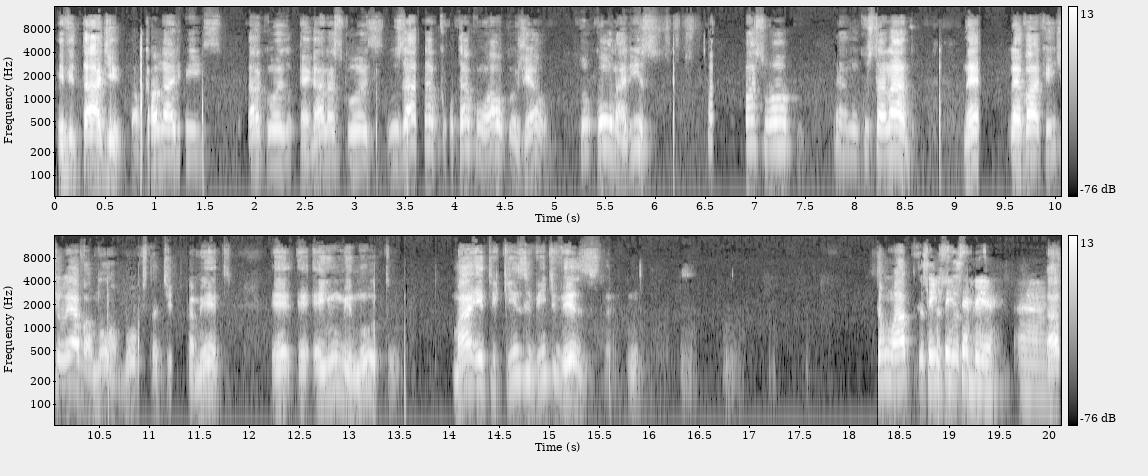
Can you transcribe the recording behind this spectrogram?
Evitar de tocar o nariz, coisa, pegar nas coisas, usar tá, tá com álcool gel, tocou o nariz, passa o álcool, né? não custa nada. Né? Levar, que a gente leva a mão à boca, estatisticamente, em um minuto, mais, entre 15 e 20 vezes. Né? São hábitos Sem perceber. É, tá?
